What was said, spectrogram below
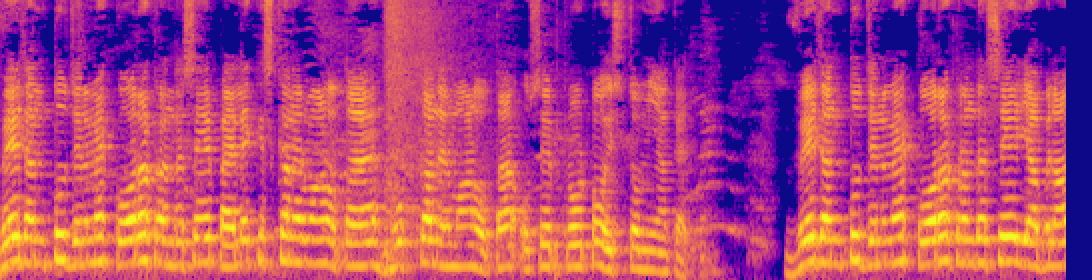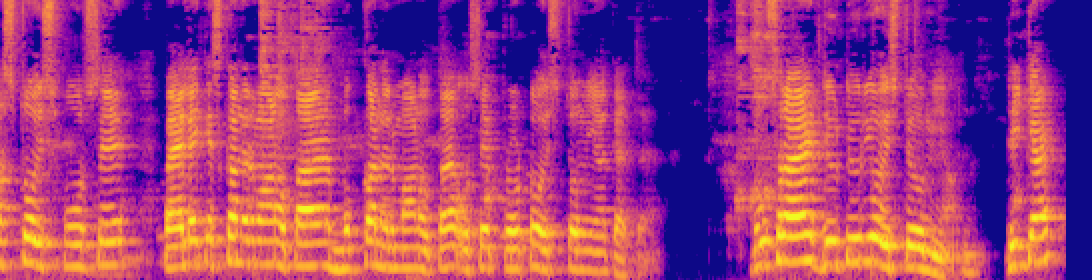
वे जंतु जिनमें कोरक रंध्र से पहले किसका निर्माण होता है? मुख का निर्माण होता है, उसे प्रोटोस्टोमिया कहते हैं। वे जंतु जिनमें कोरक रंध्र से या ब्लास्टोस्पोर से पहले किसका निर्माण होता है? मुख का निर्माण होता है, उसे प्रोटोस्टोमिया कहते हैं। दूसरा है ड्यूटूरियोस्टोमिया ठीक है?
